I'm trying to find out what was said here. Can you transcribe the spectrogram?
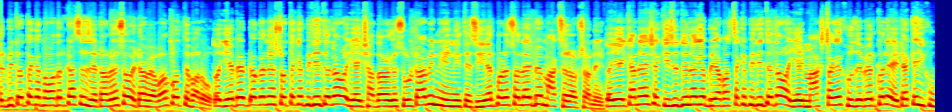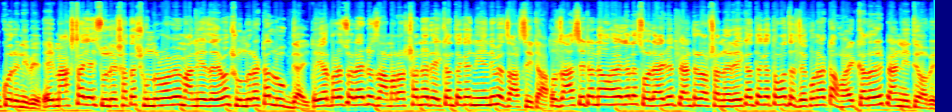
এর ভিতর থেকে তোমাদের কাছে যেটা রয়েছে ওইটা ব্যবহার করতে পারো। তো এই ওয়েব টোকেন স্টোর থেকে ফ্রিতে দেওয়া এই সাদা রঙের চুলটা আমি নিয়ে নিতেছি। এরপরে চলে আসবে মাস্কের অপশনে তো এইখানে এসে কিছুদিন আগে বিয়াপাস থেকে ফ্রিতে দেওয়া এই মাস্কটাকে খুঁজে বের করে এটাকে ইকুপ করে নিবে। এই মাস্কটা এই চুলের সাথে সুন্দরভাবে মানিয়ে যায় এবং সুন্দর একটা লুক দেয়। তো এরপরে চলে আসবে জামার অপশনের এইখান থেকে নিয়ে নিবে জার্সিটা। তো জার্সিটা নেওয়া হয়ে গেলে চলে আসবে প্যান্টের অপশনের এইখান থেকে তোমাদের যে কোনো একটা হোয়াইট কালারের প্যান্ট নিতে হবে।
